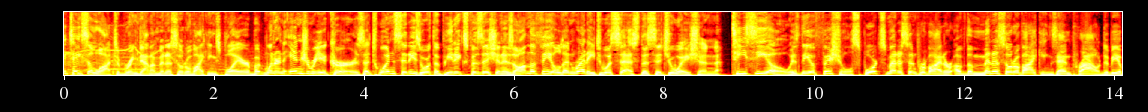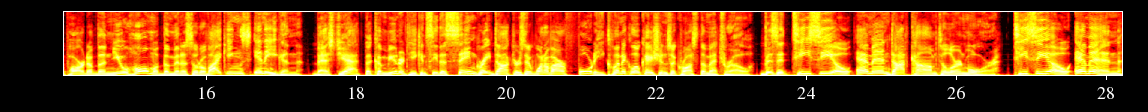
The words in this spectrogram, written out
It takes a lot to bring down a Minnesota Vikings player, but when an injury occurs, a Twin Cities orthopedics physician is on the field and ready to assess the situation. TCO is the official sports medicine provider of the Minnesota Vikings and proud to be a part of the new home of the Minnesota Vikings in Eagan. Best yet, the community can see the same great doctors at one of our 40 clinic locations across the metro. Visit TCOMN.com to learn more. TCOMN.com.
